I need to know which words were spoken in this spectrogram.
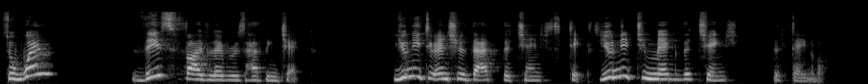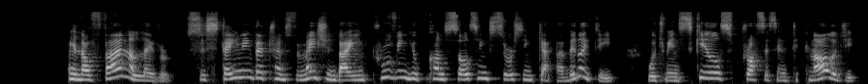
So when these five levers have been checked, you need to ensure that the change sticks. You need to make the change sustainable. And our final lever, sustaining the transformation by improving your consulting sourcing capability, which means skills, process, and technology,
